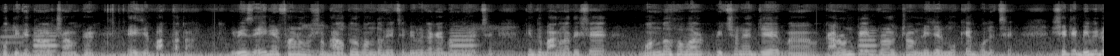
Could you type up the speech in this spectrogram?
প্রতি যে ডোনাল্ড ট্রাম্পের এই যে বার্তাটা, ইউএস এইডের ফান্ড অবশ্য ভারতেও বন্ধ হয়েছে, বিভিন্ন জায়গায় বন্ধ হয়েছে। কিন্তু বাংলাদেশে বন্ধ হওয়ার পিছনে যে কারণটি ডোনাল্ড ট্রাম্প নিজের মুখে বলেছে, সেটি বিভিন্ন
